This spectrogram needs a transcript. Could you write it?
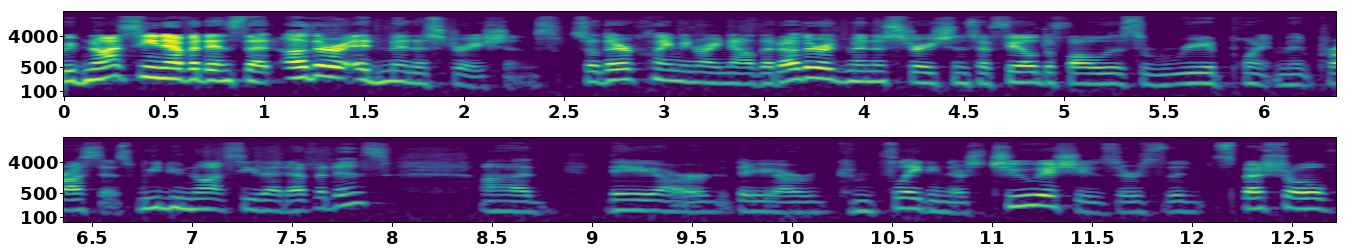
We've not seen evidence that other administrations, so they're claiming right now that other administrations have failed to follow this reappointment process. We do not see that evidence. Uh, they are they are conflating. There's two issues. There's the special.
